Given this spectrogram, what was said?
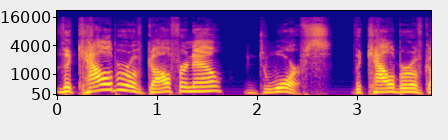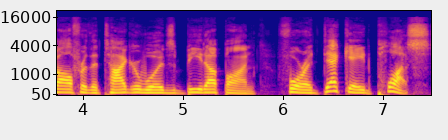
The caliber of golfer now dwarfs the caliber of golfer that Tiger Woods beat up on for a decade plus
